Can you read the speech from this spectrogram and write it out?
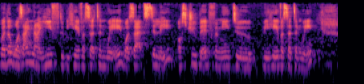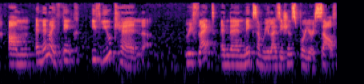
whether was I naive to behave a certain way, was that silly or stupid for me to behave a certain way, um, and then I think if you can reflect and then make some realizations for yourself,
